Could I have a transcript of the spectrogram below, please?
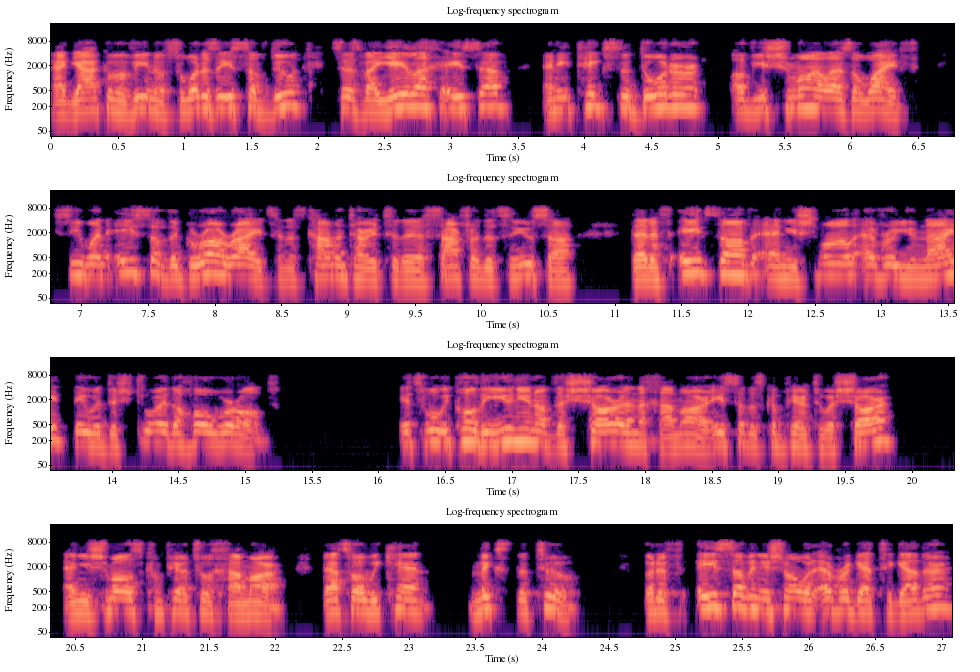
at Yaakov Avinu. So what does Esav do? It says Vayelech Esav, and he takes the daughter of Yishmael as a wife. See, when Esav, the Gra writes in his commentary to the Safra Tzniusa, that if Esav and Yishmael ever unite, they would destroy the whole world. It's what we call the union of the Shar and the Chamar. Esav is compared to a Shar, and Yishmael is compared to a Chamar. That's why we can't mix the two. But if Esav and Yishmael would ever get together,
